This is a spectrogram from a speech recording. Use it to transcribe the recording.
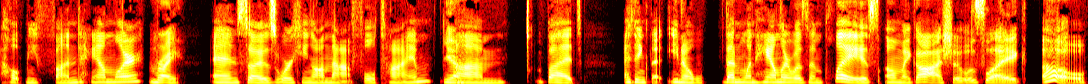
help me fund Handler, right. and so I was working on that full time. Yeah. Um, but I think that you know, then when Handler was in place, oh my gosh, it was like, oh,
